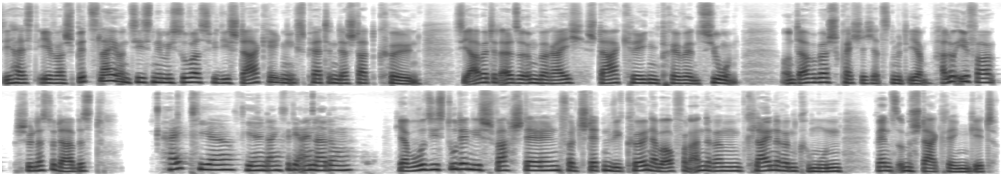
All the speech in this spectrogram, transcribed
Sie heißt Eva Spitzlei und sie ist nämlich sowas wie die Starkregenexpertin der Stadt Köln. Sie arbeitet also im Bereich Starkregenprävention. Und darüber spreche ich jetzt mit ihr. Hallo Eva, schön, dass du da bist. Hi Pia, vielen Dank für die Einladung. Ja, wo siehst du denn die Schwachstellen von Städten wie Köln, aber auch von anderen kleineren Kommunen, wenn es um Starkregen geht?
